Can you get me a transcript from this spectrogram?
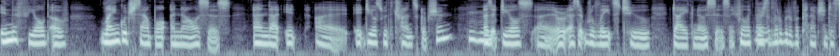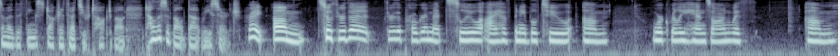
in the field of language sample analysis and that it uh, it deals with transcription mm-hmm. as it deals uh, or as it relates to diagnosis. I feel like there's right. a little bit of a connection to some of the things, Dr. Threats, you've talked about. Tell us about that research. Right. Um, so through the through the program at SLU, I have been able to um, work really hands on with um,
